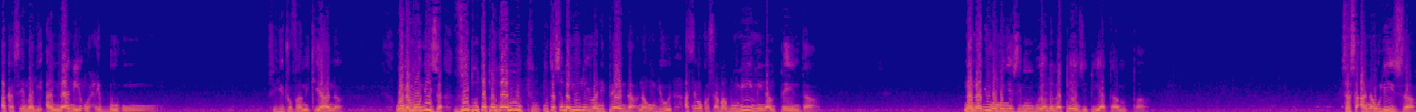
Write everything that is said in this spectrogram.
Akasema liannani uhibuhu sijui twafahamikiana wanamuuliza vipi utapenda mtu? Utasema yule yuanipenda na humjui. Asema kwa sababu mimi nampenda na najua mwenyezi mungu yale mapenzi pia atampa. Sasa anauliza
